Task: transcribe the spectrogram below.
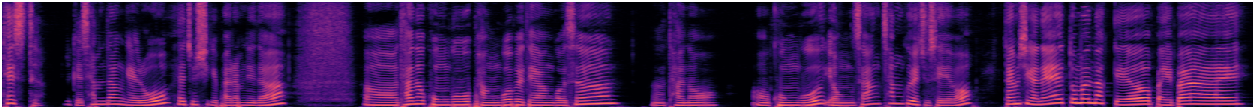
테스트 이렇게 3단계로 해주시기 바랍니다. 어, 단어 공부 방법에 대한 것은 어, 단어 어, 공부 영상 참고해 주세요. 다음 시간에 또 만날게요. 바이바이.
